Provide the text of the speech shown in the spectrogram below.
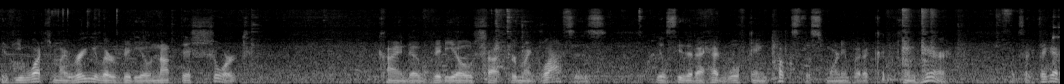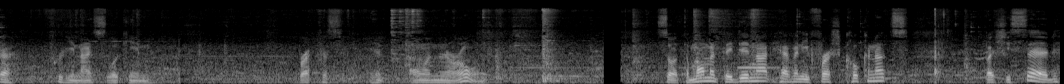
If you watch my regular video, not this short kind of video shot through my glasses, you'll see that I had Wolfgang Pucks this morning, but I could have came here. Looks like they got a pretty nice looking breakfast all on their own. So at the moment they did not have any fresh coconuts, but she said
